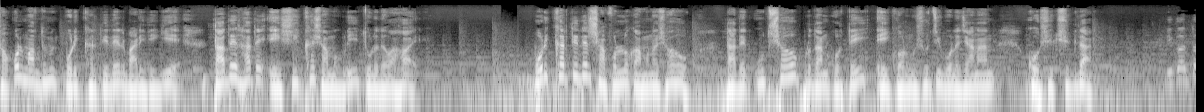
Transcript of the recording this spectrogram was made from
সকল মাধ্যমিক পরীক্ষার্থীদের বাড়িতে গিয়ে তাদের হাতে এই শিক্ষা সামগ্রী তুলে দেওয়া হয়। পরীক্ষার্থীদের সাফল্য কামনা সহ তাদের উৎসাহ প্রদান করতেই এই কর্মসূচি বলে জানান কৌশিক শিকদার। বিগত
